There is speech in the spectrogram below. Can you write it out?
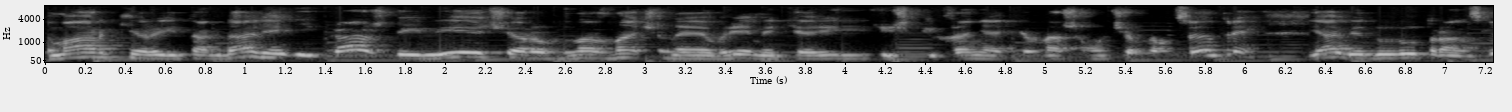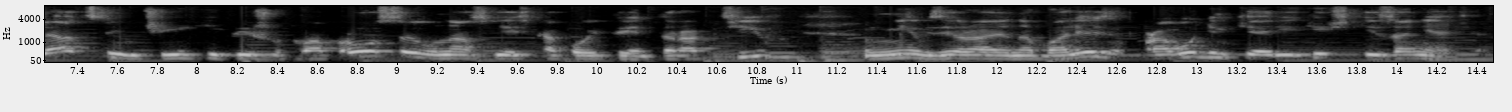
маркеры и так далее, и каждый вечер в назначенное время теоретических занятий в нашем учебном центре я веду трансляции, ученики пишут вопросы, у нас есть какой-то интерактив, невзирая на болезнь, проводим теоретические занятия.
